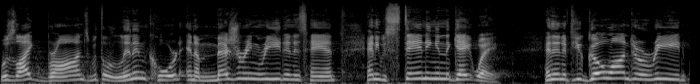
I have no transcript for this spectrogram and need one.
was like bronze with a linen cord and a measuring reed in his hand, and he was standing in the gateway. And then if you go on to read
